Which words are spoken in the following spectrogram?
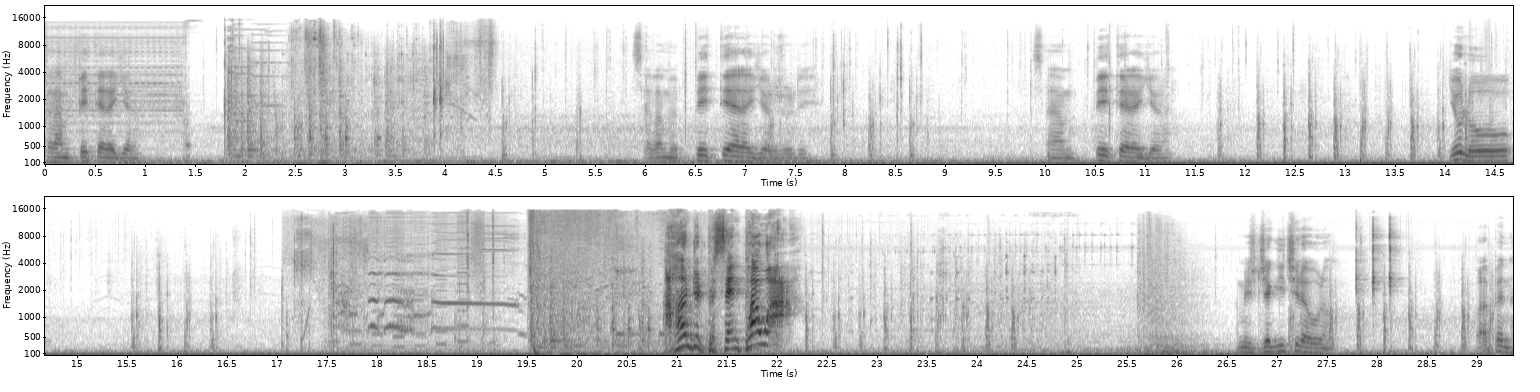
Ça va me péter à la gueule. Ça va me péter à la gueule, je. Ça va me péter à la gueule. YOLO 100% power Ah, Mais j'ai déjà glitché là-haut là. Pas la peine.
